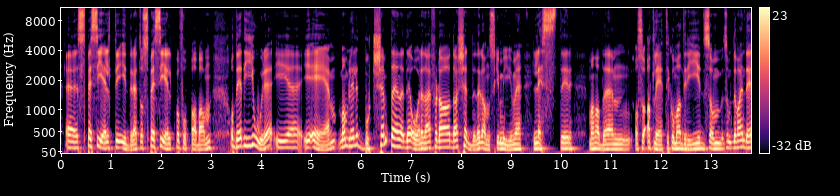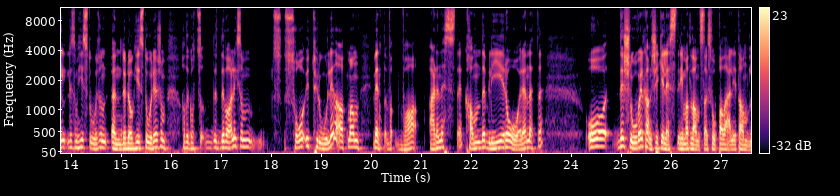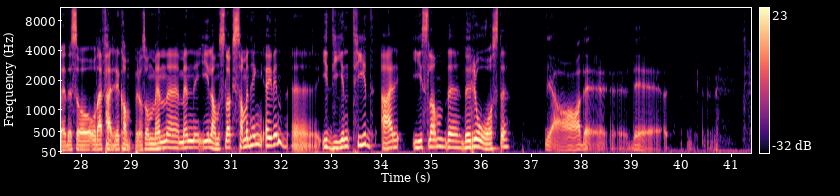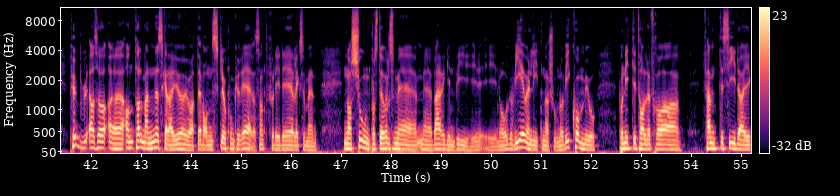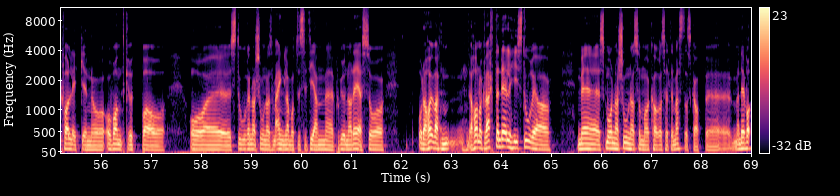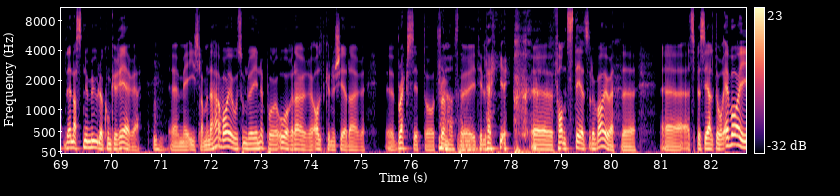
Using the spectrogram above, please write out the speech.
Eh, spesielt i idrett, og spesielt på fotballbanen. Og det de gjorde i, eh, i EM Man ble litt bortskjemt det, det året der, for da, da skjedde det ganske mye med Leicester. Man hadde um, også Atletico Madrid som, som Det var en del liksom, historier, sånn underdog-historier som hadde gått så det, det var liksom så utrolig da, at man venta hva, er det neste? Kan det bli råere enn dette? Og det slo vel kanskje ikke Leicester i og med at landslagsfotball er litt annerledes og, og det er færre kamper og sånn, men, eh, men i landslagssammenheng, Øyvind, eh, i din tid, er Island det, det råeste? Ja, det, det Pub, altså, uh, Antall mennesker der gjør jo at det er vanskelig å konkurrere. Sant? Fordi det er liksom en nasjon på størrelse med, med Bergen by i, i Norge. Og vi er jo en liten nasjon. Og vi kom jo på 90-tallet fra femte sida i kvaliken og, og vant gruppa. Og, og eh, store nasjoner som England måtte sitte hjemme pga. det. Så, og det har jo vært Det har nok vært en del historier med små nasjoner som har kara seg til mesterskap. Men det, var, det er nesten umulig å konkurrere eh, med Island. Men det her var jo, som du er inne på, året der alt kunne skje. Der eh, brexit og Trump eh, i tillegg fant sted. Så det var jo et, et spesielt år. Jeg var i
